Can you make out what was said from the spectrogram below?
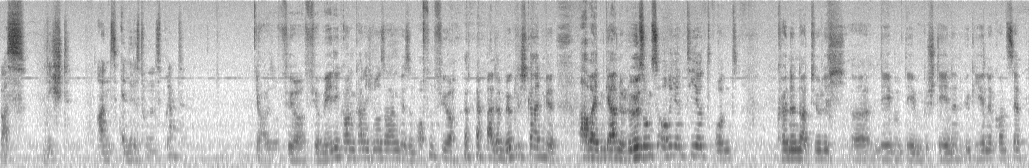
was Licht ans Ende des Tunnels bringt? Ja, also für, für Medikon kann ich nur sagen, wir sind offen für alle Möglichkeiten. Wir arbeiten gerne lösungsorientiert und können natürlich äh, neben dem bestehenden Hygienekonzept,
